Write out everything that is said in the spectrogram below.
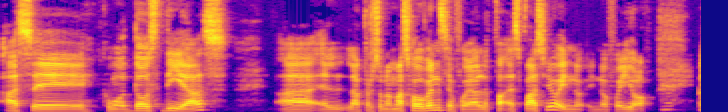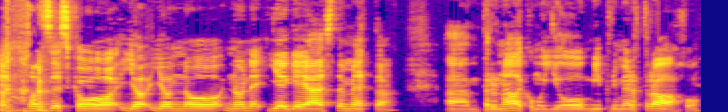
hace como dos días, ah, la persona más joven se fue al espacio y no, y no fue yo. Entonces, como yo, yo no, no llegué a esta meta, pero nada, como yo, mi primer trabajo,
